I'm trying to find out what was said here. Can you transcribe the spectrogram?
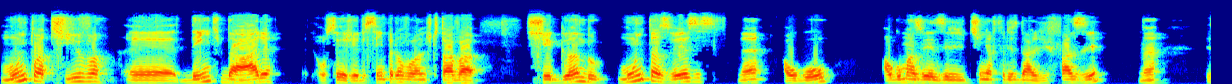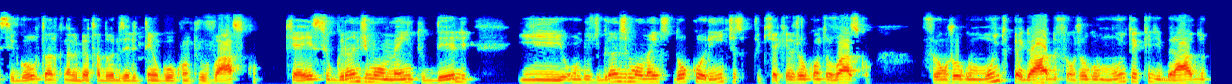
muito ativa é, dentro da área, ou seja, ele sempre era um volante que estava chegando muitas vezes né, ao gol. Algumas vezes ele tinha a felicidade de fazer, né? Esse gol, tanto que na Libertadores ele tem o gol contra o Vasco, que é esse o grande momento dele e um dos grandes momentos do Corinthians, porque aquele jogo contra o Vasco foi um jogo muito pegado, foi um jogo muito equilibrado.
